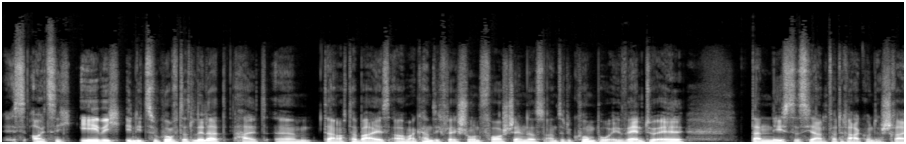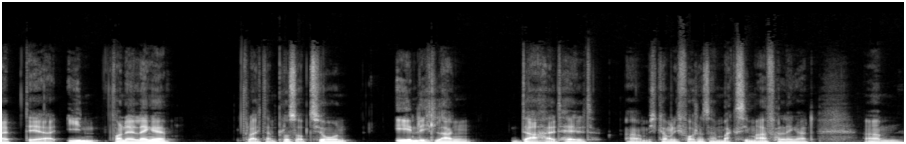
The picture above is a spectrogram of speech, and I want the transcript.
ist auch jetzt nicht ewig in die Zukunft, dass Lillard halt ähm, da noch dabei ist, aber man kann sich vielleicht schon vorstellen, dass Antetokounmpo eventuell dann nächstes Jahr einen Vertrag unterschreibt, der ihn von der Länge, vielleicht dann Plusoption, ähnlich lang da halt hält. Ähm, ich kann mir nicht vorstellen, dass er maximal verlängert. Ähm,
